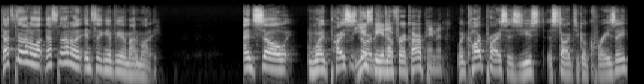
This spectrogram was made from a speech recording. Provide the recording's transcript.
That's not a lot. That's not an insignificant amount of money. And so when prices It used to be to enough for a car payment. when car prices used started to go crazy,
